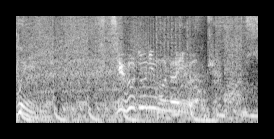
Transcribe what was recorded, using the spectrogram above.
口ほどにもな。いわ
